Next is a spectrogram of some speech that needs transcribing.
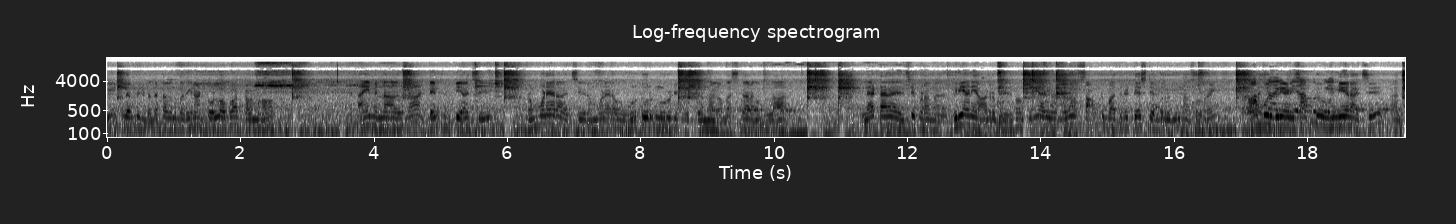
வீட்டிலேருந்து கிட்டத்தட்ட வந்து பார்த்தீங்கன்னா டுவெல் ஓ கிளாக் கிளம்புனோம். டைம் என்ன ஆகுதுன்னா டென் ஃபிஃப்டி ஆச்சு. ரொம்ப நேரம் ஆச்சு. ரொம்ப நேரம் உருட்டு உருட்டு உருட்டிட்டு விட்டு வந்தாங்க பஸ்காரங்க ஃபுல்லாக லேட்டாகவே ஆயிடுச்சு இப்போ நாங்கள் பிரியாணி ஆர்டர் பண்ணியிருக்கோம். பிரியாணி வந்ததும் சாப்பிட்டு பார்த்துட்டு டேஸ்ட் எப்படி இருக்குதுன்னு நான் சொல்கிறேன் ஆம்பூர் பிரியாணி சாப்பிட்டு ஒன் இயர் ஆச்சு. அது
